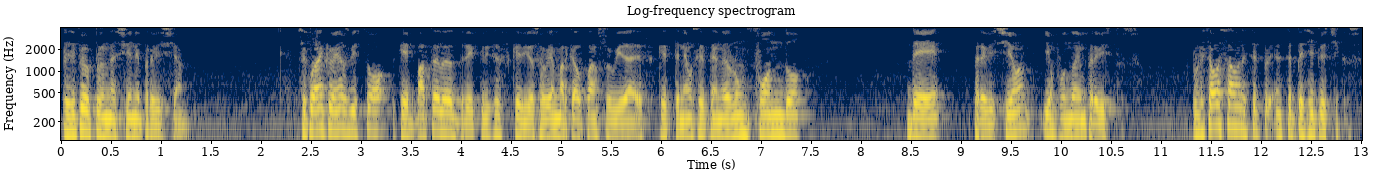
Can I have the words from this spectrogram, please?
Principio de planeación y previsión. ¿Se acuerdan que habíamos visto que parte de las directrices que Dios había marcado para nuestra vida es que tenemos que tener un fondo de previsión y un fondo de imprevistos? Porque está basado en este, este principio, chicos.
